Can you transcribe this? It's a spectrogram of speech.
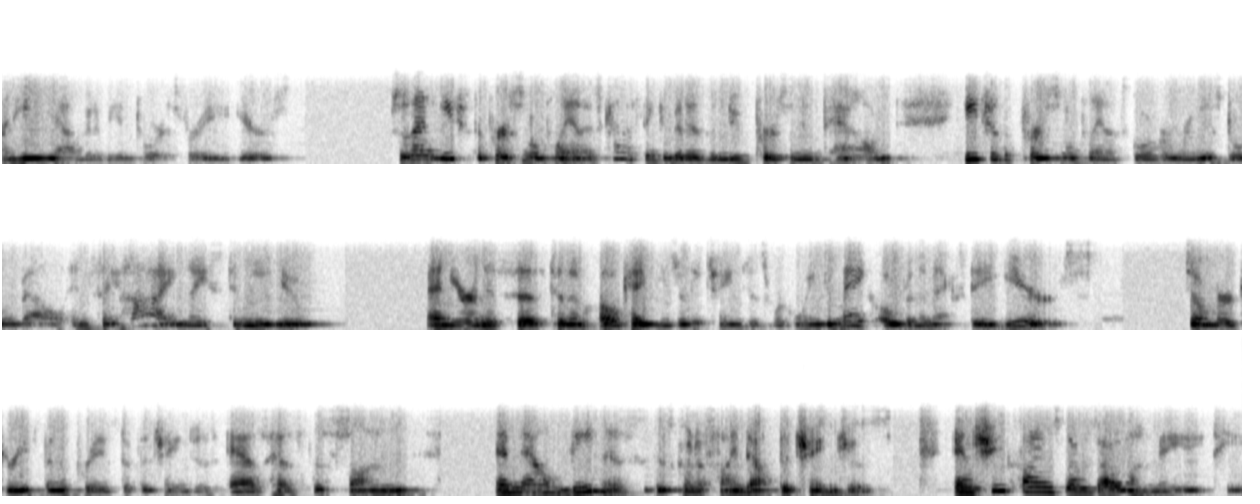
And he's now going to be in Taurus for eight years. So then each of the personal planets, kind of think of it as a new person in town. Each of the personal planets go over and ring his doorbell and say, Hi, nice to meet you. And Uranus says to them, Okay, these are the changes we're going to make over the next eight years. So Mercury's been appraised of the changes, as has the Sun. And now Venus is going to find out the changes. And she finds those out on May 18th.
